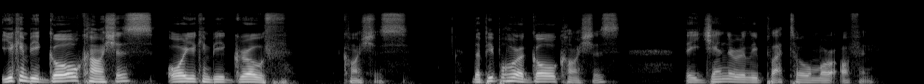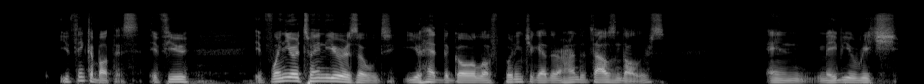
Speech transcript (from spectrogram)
you can be goal conscious or you can be growth conscious. The people who are goal conscious, they generally plateau more often. You think about this. If you if when you're 20 years old, you had the goal of putting together $100,000 and maybe you reach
